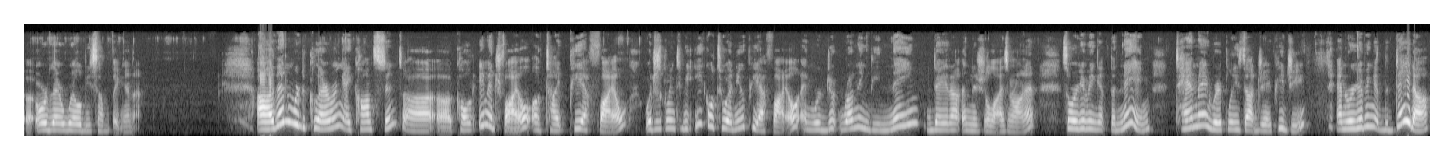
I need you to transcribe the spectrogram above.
uh, or there will be something in it. Uh, then we're declaring a constant uh, uh, called image file of type pf file, which is going to be equal to a new pf file, and we're running the name data initializer on it. So we're giving it the name tanmayripleys.jpg, and we're giving it the data,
